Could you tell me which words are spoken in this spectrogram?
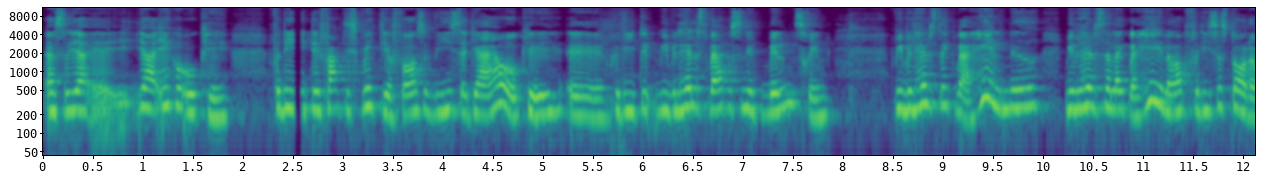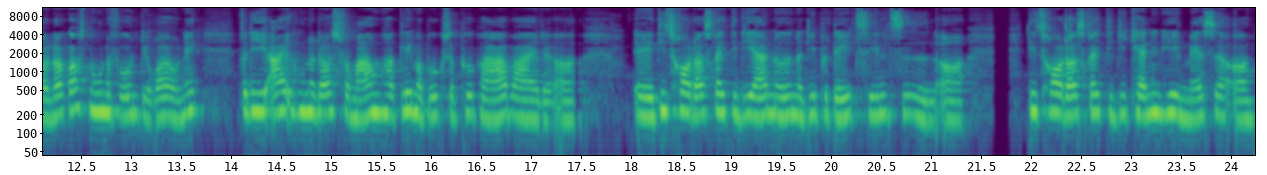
Altså, jeg, jeg er ikke okay. Fordi det er faktisk vigtigt for os at vise, at jeg er okay. Øh, fordi det, vi vil helst være på sådan et mellemtrin. Vi vil helst ikke være helt nede, vi vil helst heller ikke være helt op, fordi så står der jo nok også nogen, der får ondt i røven, ikke? Fordi ej, hun er da også for meget, hun har glimmerbukser på på arbejde, og øh, de tror da også rigtigt, de er noget, når de er på dates hele tiden, og de tror da også rigtigt, de kan en hel masse, og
